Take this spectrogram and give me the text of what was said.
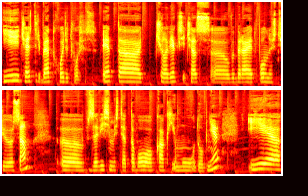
и часть ребят ходит в офис. Это человек сейчас э, выбирает полностью сам, э, в зависимости от того, как ему удобнее. И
